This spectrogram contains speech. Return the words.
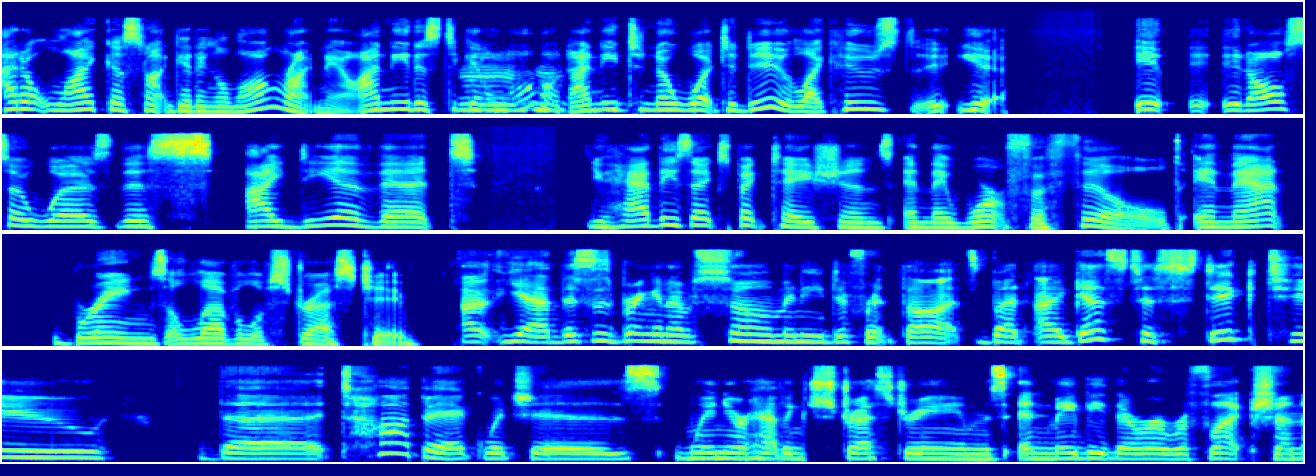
i don't like us not getting along right now. I need us to get Mhm. along. I need to know what to do. Like who's yeah. It it it also was this idea that you had these expectations and they weren't fulfilled and that brings a level of stress too Uh, yeah, this is bringing up so many different thoughts, but I guess to stick to the topic, which is when you're having stress dreams, and maybe they're a reflection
